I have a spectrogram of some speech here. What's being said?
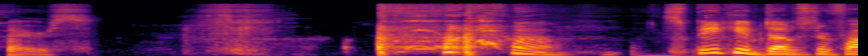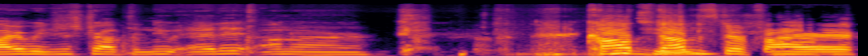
fires. Speaking of dumpster fire, we just dropped a new edit on our. called YouTube. dumpster fire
